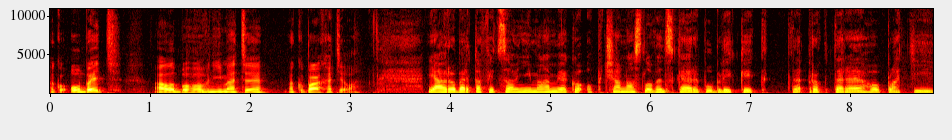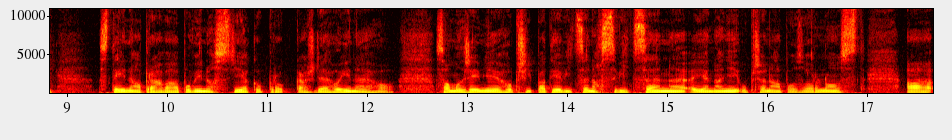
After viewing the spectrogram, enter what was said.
ako obeď alebo ho vnímate jako páchatela? Já Roberta Fica vnímám jako občana Slovenské republiky, pro kterého platí stejná práva a povinnosti jako pro každého jiného. Samozřejmě jeho případ je více nasvícen, je na něj upřená pozornost a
